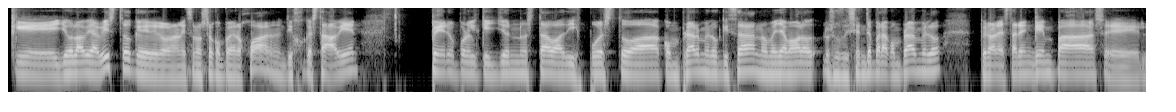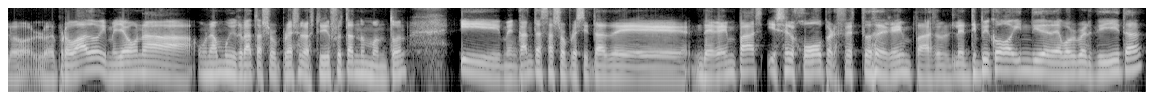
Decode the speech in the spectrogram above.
que yo lo había visto, que lo analizó nuestro compañero Juan, dijo que estaba bien, pero por el que yo no estaba dispuesto a comprármelo quizá, no me llamaba lo, suficiente para comprármelo, pero al estar en Game Pass eh, lo, he probado y me lleva una, una, muy grata sorpresa, lo estoy disfrutando un montón y me encanta esta sorpresita de, de, Game Pass y es el juego perfecto de Game Pass, el típico indie de Devolver Digital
